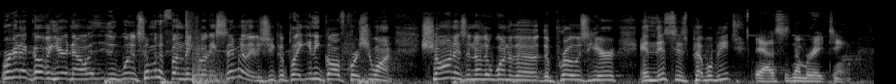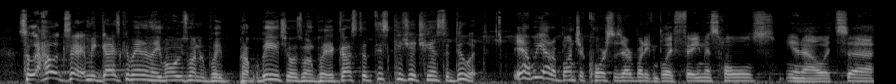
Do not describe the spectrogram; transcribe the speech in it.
we're gonna go over here now. Some of the fun things about these simulators, you can play any golf course you want. Sean is another one of the the pros here, and this is Pebble Beach. Yeah, this is number 18. So how excited? I mean, guys come in and they've always wanted to play Pebble Beach. Always want to play Augusta. This gives you a chance to do it. Yeah, we got a bunch of courses. Everybody can play famous holes. You know, it's uh,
